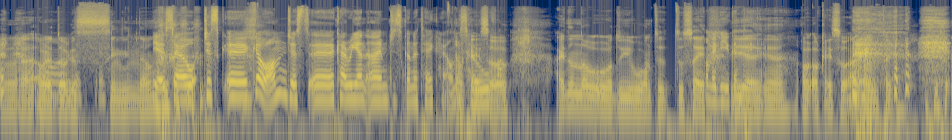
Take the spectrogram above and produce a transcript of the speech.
Uh, our Oh, dog is singing now. yeah, so just uh, go on, just uh, carry on. I'm just gonna take her on the okay, sofa. so I don't know what you wanted to say. or maybe you can yeah, take. yeah. Oh, okay, so I will take. it.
